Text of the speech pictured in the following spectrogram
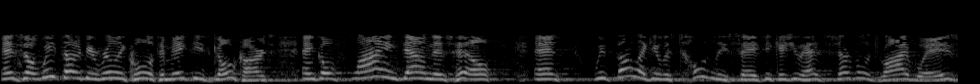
And so we thought it'd be really cool to make these go karts and go flying down this hill. And we felt like it was totally safe because you had several driveways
